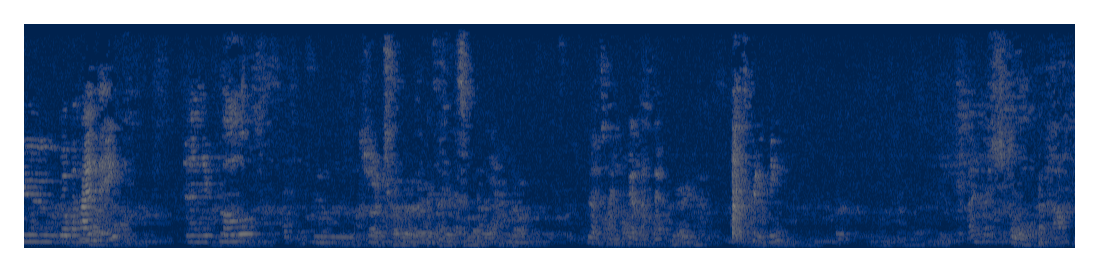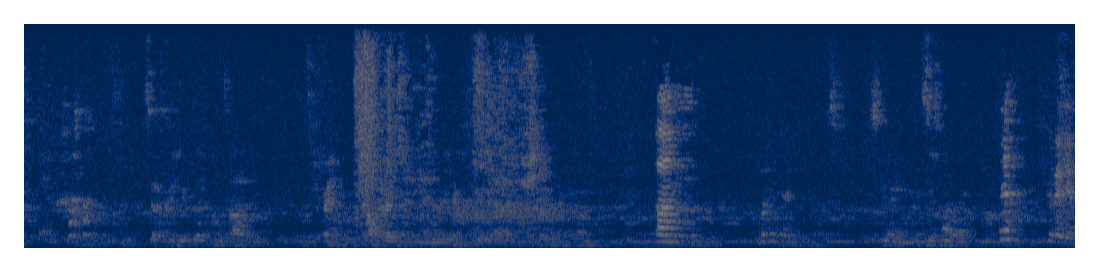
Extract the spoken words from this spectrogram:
You go behind the ink, and you pull. I try to get some. No. No, it's fine. You got enough there. It's pretty pink. So could you put on top different colors and then remove the uh, shade? Um, what are you doing? This is not a. Yeah, good idea.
